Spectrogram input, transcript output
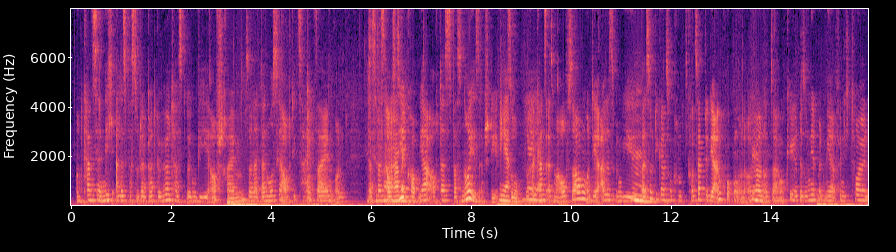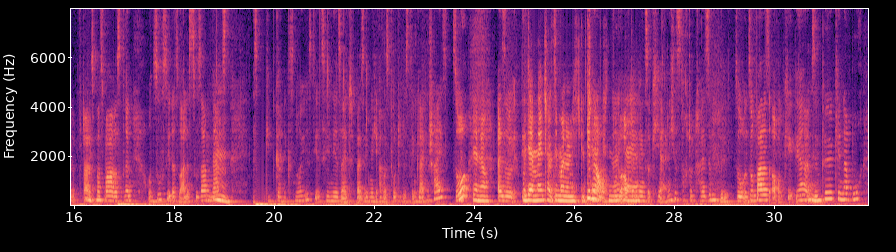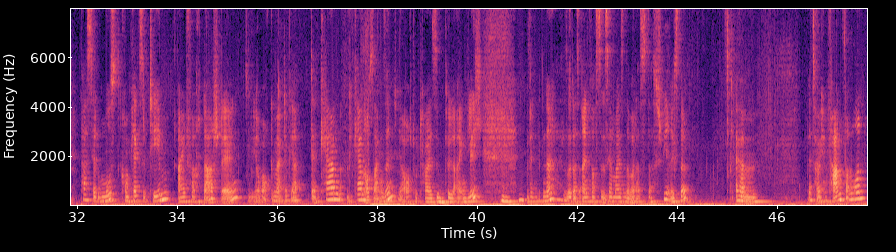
und kannst ja nicht alles, was du da gerade gehört hast, irgendwie aufschreiben, sondern dann muss ja auch die Zeit sein und Das dass das aus dir kommt, ja, auch das, was Neues entsteht. Ja. So, du Ja, ja. kannst erstmal aufsaugen und dir alles irgendwie, Mhm. weißt du, die ganzen Kon- Konzepte dir angucken und, Ja. hören und sagen, okay, resoniert mit mir, finde ich toll, da ist was Wahres drin und suchst dir das so alles zusammen, merkst, Mhm. Es gibt gar nichts Neues, die erzählen dir seit, weiß ich nicht, Aristoteles den gleichen Scheiß. So, Genau. also Und der Mensch hat es immer noch nicht gecheckt. Genau, ne? wo du auch Ja, dann denkst, okay, eigentlich ist es doch total simpel. So, und so war das auch, okay, ja, Mhm. ein simpel Kinderbuch passt ja. Du musst komplexe Themen einfach darstellen, so wie ich aber auch gemerkt habe, ja, der Kern, die Kernaussagen sind ja auch total simpel eigentlich. Mhm. Wenn, ne, also das Einfachste ist ja meistens aber das, das Schwierigste. Ähm, jetzt habe ich einen Faden verloren.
